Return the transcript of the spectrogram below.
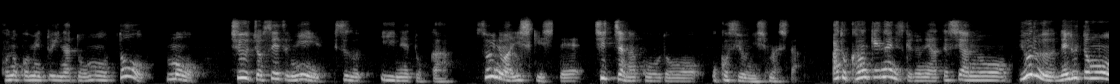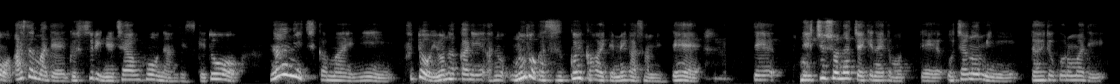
このコメントいいなと思うと、もう躊躇せずにすぐいいねとか、そういうのは意識してちっちゃな行動を起こすようにしました。あと関係ないんですけどね、私あの、夜寝るともう朝までぐっすり寝ちゃう方なんですけど、何日か前に、ふと夜中に、あの、喉がすっごい乾いて目が覚めて、で、熱中症になっちゃいけないと思って、お茶飲みに台所まで行っ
